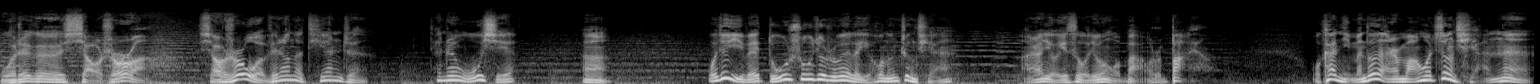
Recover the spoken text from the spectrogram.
我这个小时候啊，小时候我非常的天真，天真无邪，啊，我就以为读书就是为了以后能挣钱。反正有一次，我就问我爸：“我说爸呀，我看你们都在那忙活挣钱呢，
